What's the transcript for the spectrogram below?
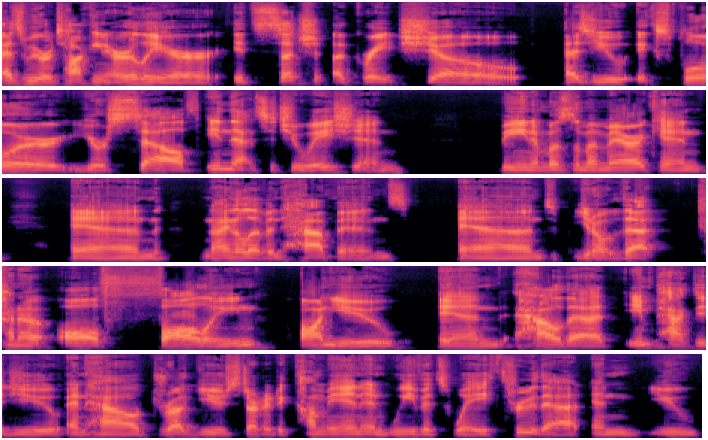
as we were talking earlier, it's such a great show as you explore yourself in that situation, being a Muslim American and 9-11 happens and you know that kind of all falling on you and how that impacted you and how drug use started to come in and weave its way through that and you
